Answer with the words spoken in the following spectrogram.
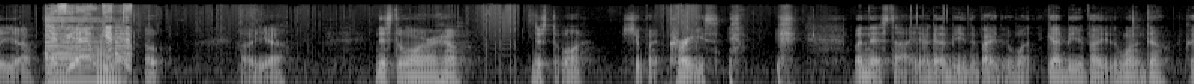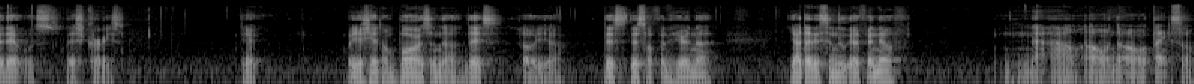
Oh, yeah. If you don't get the Oh, oh yeah. This the one right here. This the one. Shit went crazy. but next time, y'all gotta be invited to one. Gotta be invited to one of them, cause that was that's crazy. That, but yeah, she had on bars and uh, this. Oh yeah, this this off of here now. Y'all think this a new FNF? Nah, I don't, I don't know. I don't think so.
